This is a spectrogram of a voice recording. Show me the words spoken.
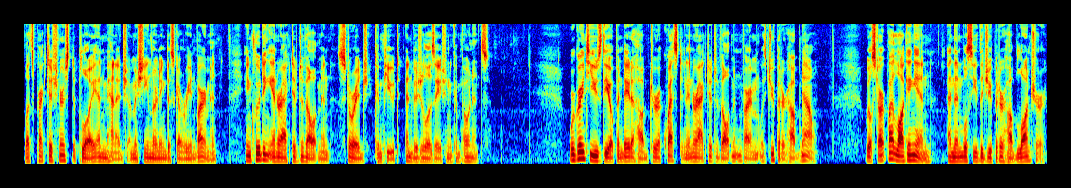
lets practitioners deploy and manage a machine learning discovery environment, including interactive development, storage, compute, and visualization components. We're going to use the Open Data Hub to request an interactive development environment with Jupyter Hub now. We'll start by logging in, and then we'll see the Jupyter Hub launcher,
